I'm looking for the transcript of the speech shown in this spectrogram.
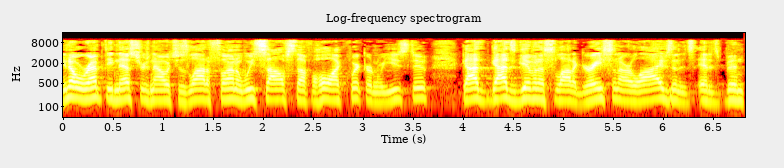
you know, we're empty nesters now, which is a lot of fun, and we solve stuff a whole lot quicker than we used to. God, God's given us a lot of grace in our lives, and it's, and it's been,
